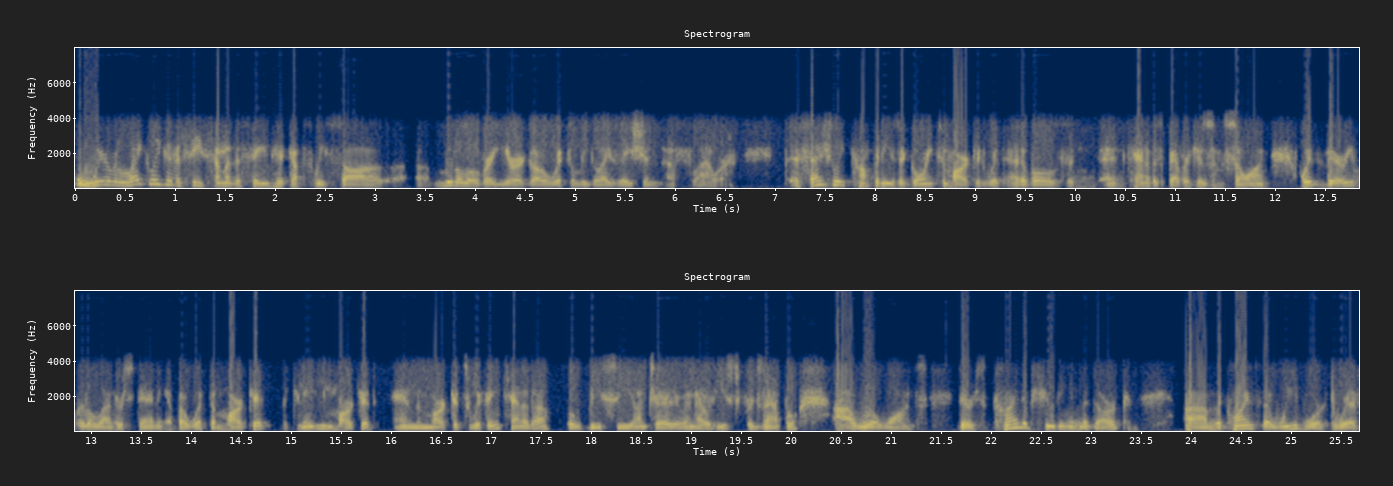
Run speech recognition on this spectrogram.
We're likely going to see some of the same hiccups we saw a little over a year ago with the legalization of flower. Essentially, companies are going to market with edibles and, and cannabis beverages and so on with very little understanding about what the market, the Canadian market, and the markets within Canada, both BC, Ontario, and out east, for example, uh, will want. They're kind of shooting in the dark. Um, the clients that we've worked with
